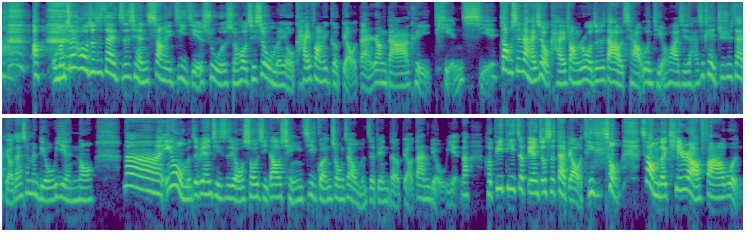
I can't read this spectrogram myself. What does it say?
啊！我们最后就是在之前上一季结束的时候，其实我们有开放一个表单让大家可以填写，到现在还是有开放。如果就是大家有其他问题的话，其实还是可以继续在表单上面留言哦。那因为我们这边其实有收集到前一季观众在我们这边的表单留言，那和 BT 这边就是代表听众向我们的 Kira 发问。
